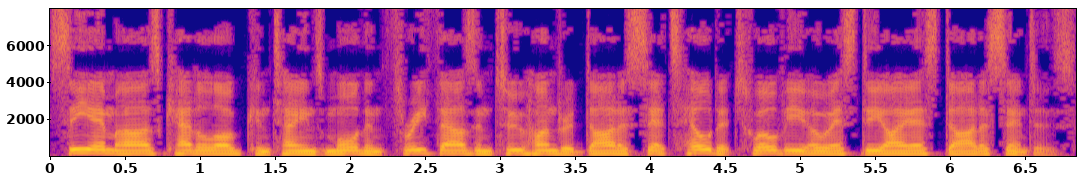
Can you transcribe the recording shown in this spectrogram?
CMR's catalog contains more than 3,200 data sets held at 12 EOSDIS data centers.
